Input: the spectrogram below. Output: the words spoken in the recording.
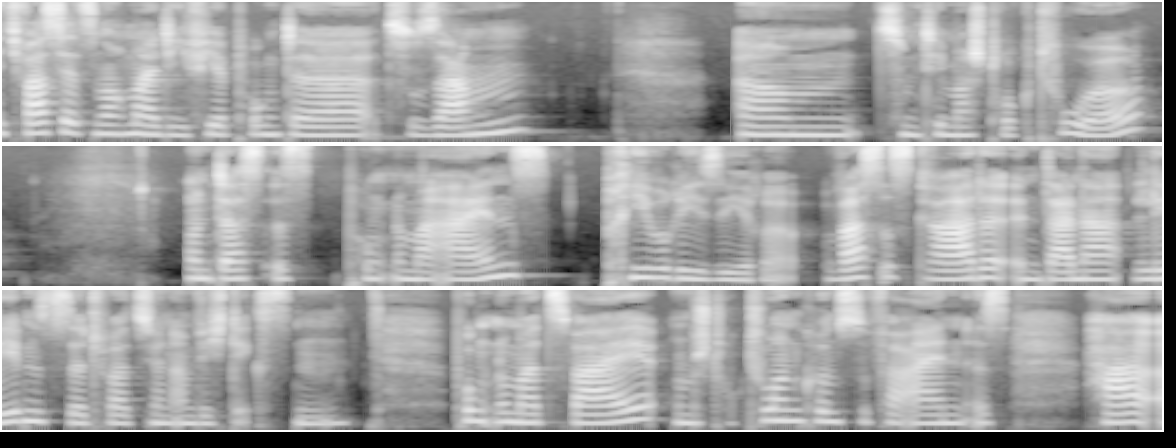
Ich fasse jetzt nochmal die vier Punkte zusammen ähm, zum Thema Struktur. Und das ist Punkt Nummer eins. Priorisiere. Was ist gerade in deiner Lebenssituation am wichtigsten? Punkt Nummer zwei, um Strukturenkunst zu vereinen, ist, ha,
